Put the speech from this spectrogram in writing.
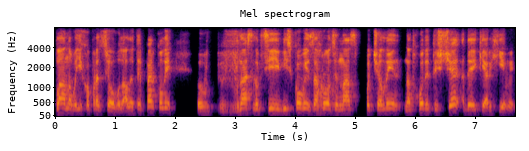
планово їх опрацьовували. Але тепер, коли внаслідок цієї військової загрози нас почали надходити ще деякі архіви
